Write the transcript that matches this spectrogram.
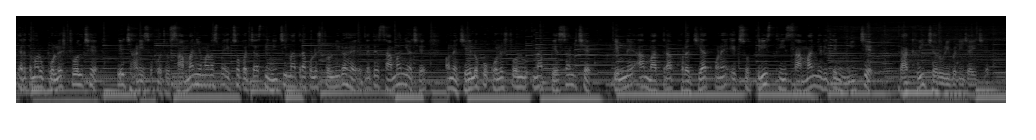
ત્યારે તમારું કોલેસ્ટ્રોલ છે એ જાણી શકો છો. સામાન્ય માણસમાં એકસો પચાસથી નીચી માત્રા કોલેસ્ટ્રોલની રહે એટલે તે સામાન્ય છે અને જે લોકો કોલેસ્ટ્રોલના પેશન્ટ છે, તેમને આ માત્રા ફરજિયાતપણે એકસો ત્રીસથી સામાન્ય રીતે નીચે રાખવી જરૂરી બની જાય છે.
